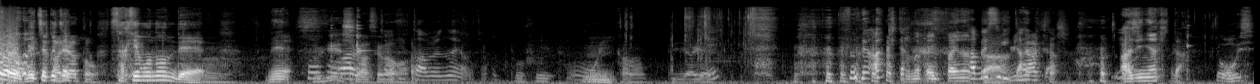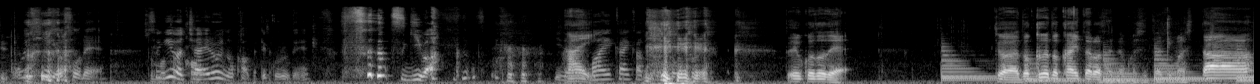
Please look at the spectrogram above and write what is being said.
今日めちゃくちゃ酒も飲んでう、ん、ね。すげえ幸せだわ。豆腐食べな豆腐もういいかないやいや。ゃん飽きた。お腹いっぱいになっ食べ過ぎみた。んな飽きた。し味に飽きた。でも美味しい。美味しいよそれ。と次は茶色いの買ってくるね。次は。いいな、はい。毎回買ってくる ということで、今日はドッグフード海太郎さんにお越しいただきました。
